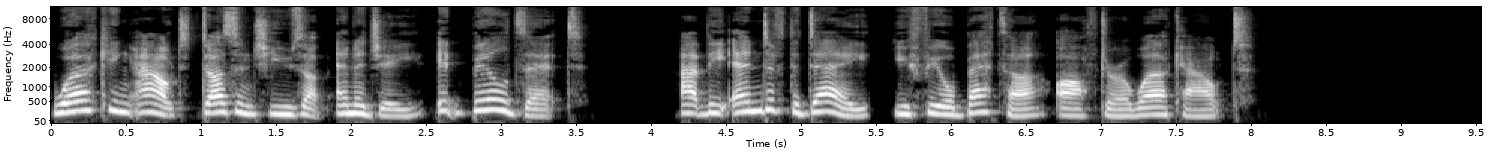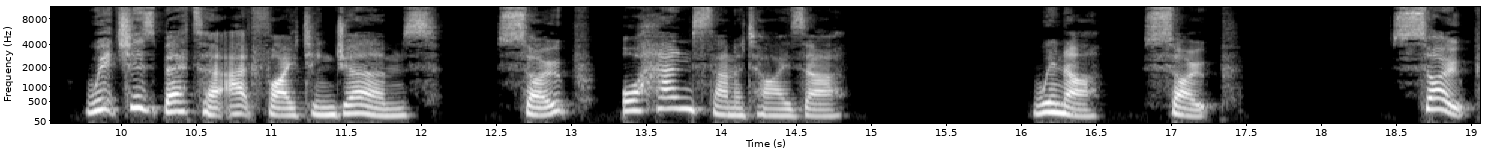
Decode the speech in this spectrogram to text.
Working out doesn't use up energy, it builds it. At the end of the day, you feel better after a workout. Which is better at fighting germs? Soap or hand sanitizer? Winner, soap. Soap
